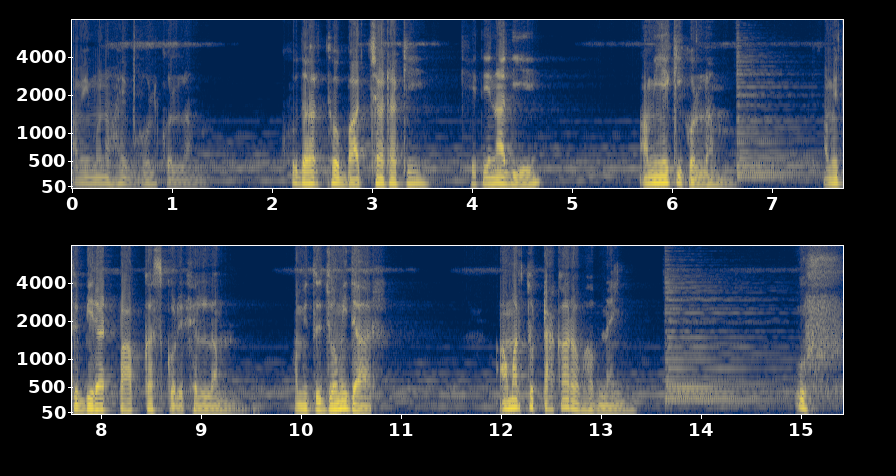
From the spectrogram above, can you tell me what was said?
আমি মনে হয় ভুল করলাম। ক্ষুধার্থ বাচ্চাটাকে খেতে না দিয়ে আমি এ কি করলাম? আমি তো বিরাট পাপ কাজ করে ফেললাম। আমি তো জমিদার। আমার তো টাকার অভাব নাই। উফ,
